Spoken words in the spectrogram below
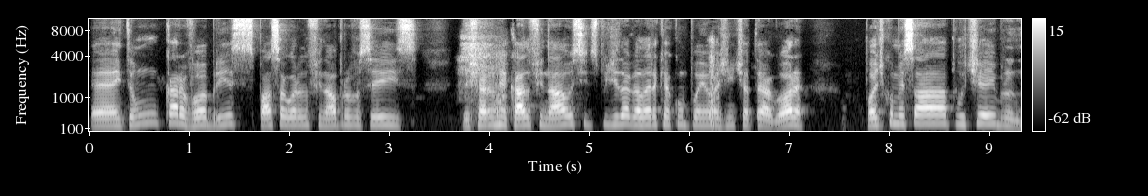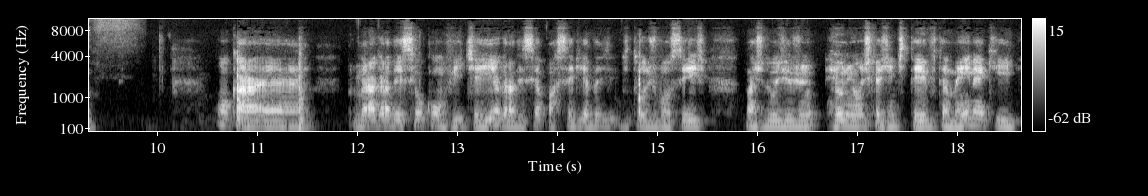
É, então, cara, vou abrir esse espaço agora no final para vocês deixarem um recado final e se despedir da galera que acompanhou a gente até agora. Pode começar por ti aí, Bruno. Bom, cara, é... primeiro agradecer o convite aí, agradecer a parceria de, de todos vocês nas duas reuniões que a gente teve também, né? Que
